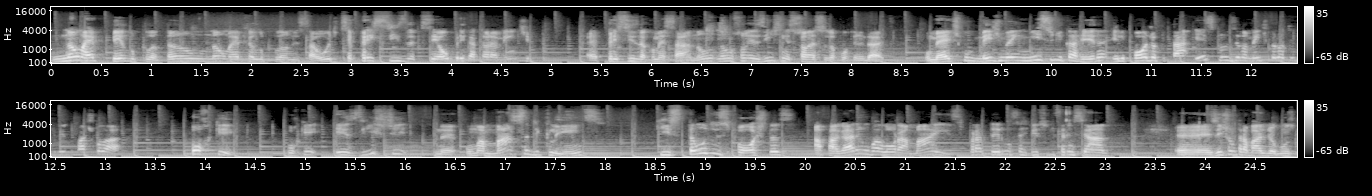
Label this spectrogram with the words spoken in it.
não é pelo plantão, não é pelo plano de saúde que você precisa, que você obrigatoriamente é, precisa começar. Não, não só existem só essas oportunidades. O médico, mesmo em início de carreira, ele pode optar exclusivamente pelo atendimento particular. Por quê? Porque existe né, uma massa de clientes que estão dispostas a pagarem um valor a mais para ter um serviço diferenciado. É, existe um trabalho de alguns,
